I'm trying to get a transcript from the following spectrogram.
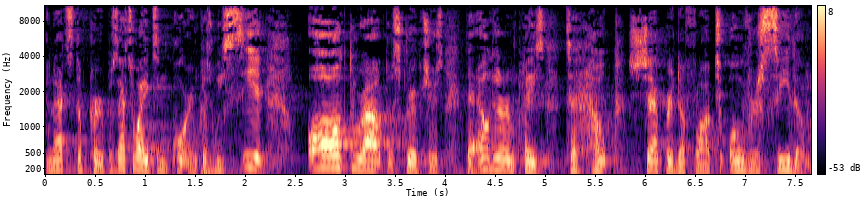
And that's the purpose. That's why it's important because we see it all throughout the scriptures. The elders are in place to help shepherd the flock, to oversee them.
